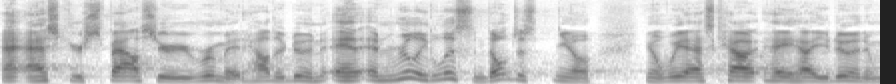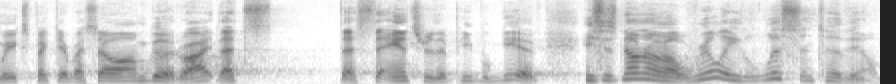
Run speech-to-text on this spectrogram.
ask your spouse or your roommate how they're doing, and, and really listen. Don't just, you know, you know, we ask, how, hey, how you doing? And we expect everybody to say, oh, I'm good, right? That's, that's the answer that people give. He says, no, no, no, really listen to them.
